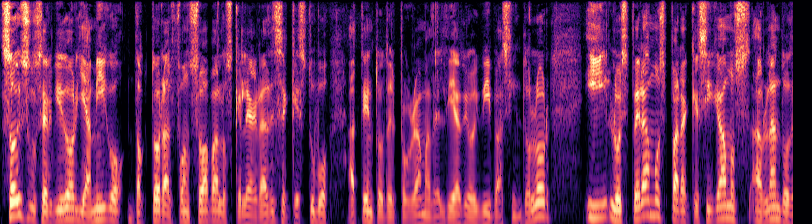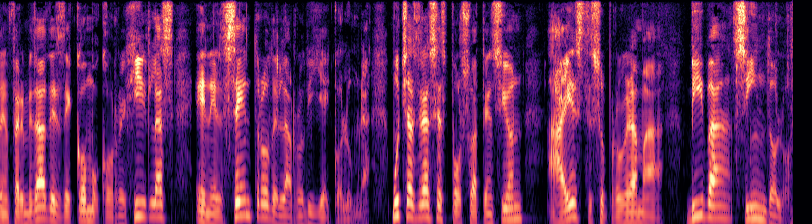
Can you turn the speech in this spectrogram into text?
Soy su servidor y amigo, doctor Alfonso Ábalos, que le agradece que estuvo atento del programa del día de hoy, Viva sin Dolor. Y lo esperamos para que sigamos hablando de enfermedades, de cómo corregirlas en el centro de la rodilla y columna. Muchas gracias por su atención a este su programa, Viva sin Dolor.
